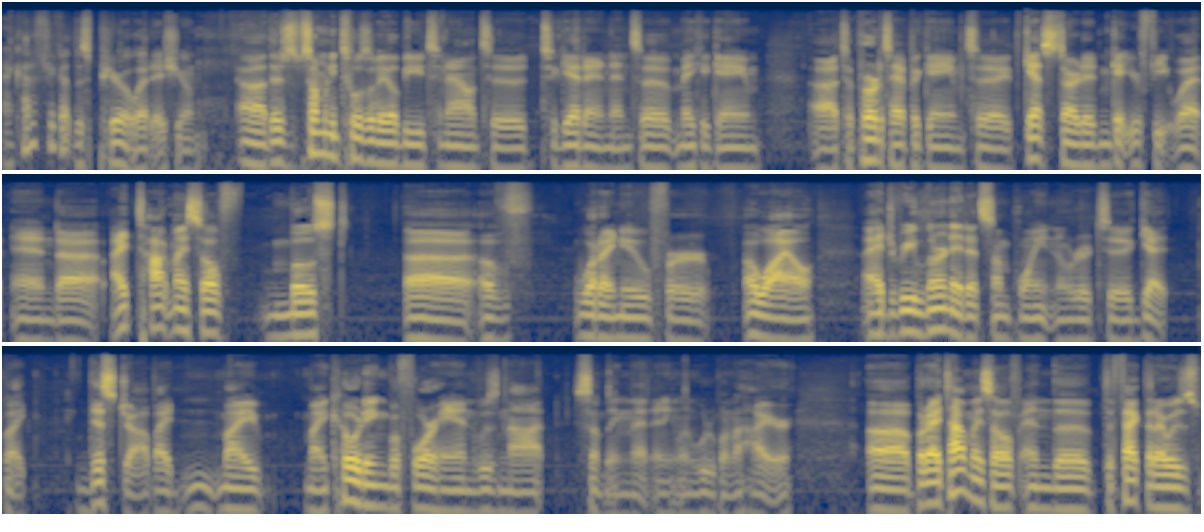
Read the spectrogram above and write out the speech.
I gotta figure out this pirouette issue. Uh, there's so many tools available to now to to get in and to make a game, uh, to prototype a game, to get started and get your feet wet. And uh, I taught myself most uh, of what I knew for a while. I had to relearn it at some point in order to get like this job. I my my coding beforehand was not something that anyone would want to hire. Uh, but I taught myself, and the the fact that I was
